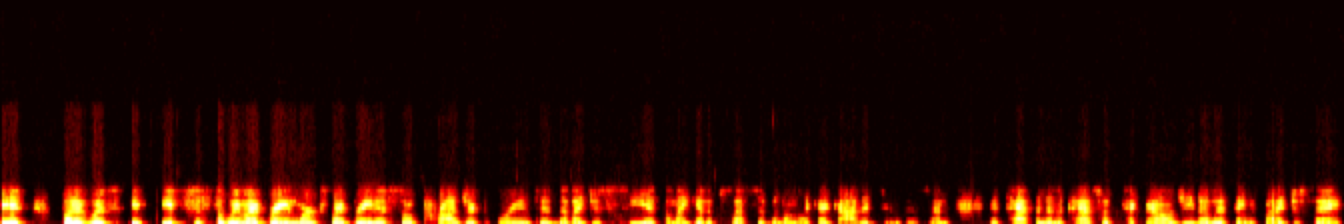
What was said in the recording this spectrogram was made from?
It, but it was it, it's just the way my brain works. My brain is so project oriented that I just see it and I get obsessive and I'm like, I got to do this. And it's happened in the past with technology and other things, but I just say,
